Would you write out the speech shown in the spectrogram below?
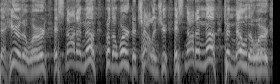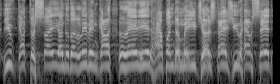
to hear the word. It's not enough for the word to challenge you. It's not enough to know the word. You've got to say unto the living God, let it happen to me just as you have said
